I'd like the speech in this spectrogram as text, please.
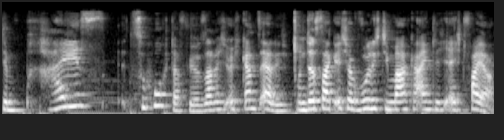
den Preis zu hoch dafür, sage ich euch ganz ehrlich. Und das sage ich, obwohl ich die Marke eigentlich echt feiere.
